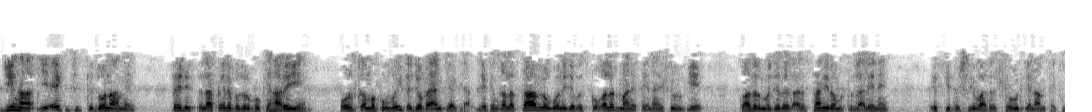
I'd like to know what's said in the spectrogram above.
جی ہاں یہ ایک چیز کے دو نام ہیں۔ پہلی اصطلاح پہلے بزرگوں کے ہارے ہی ہیں۔ اور اس کا مفہوم وہی تھا جو بیان کیا گیا۔ لیکن غلط کار لوگوں نے جب اس کو غلط مانے پہنانے شروع کیے تو حضرت مجد الستانی رحمۃ اللہ علیہ نے اس کی تشریح واد الشعود کے نام سے کی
